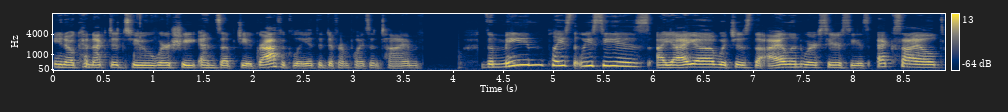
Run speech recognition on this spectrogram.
you know connected to where she ends up geographically at the different points in time. The main place that we see is Aiaia, which is the island where Circe is exiled.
